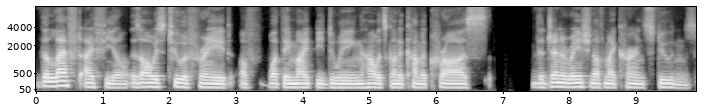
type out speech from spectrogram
the left, I feel, is always too afraid of what they might be doing, how it's going to come across. The generation of my current students,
